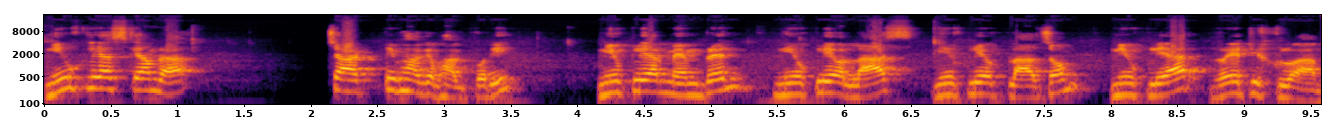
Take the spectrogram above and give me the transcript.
নিউক্লিয়াসকে আমরা চারটি ভাগে ভাগ করি nuclear membrane nucleoplasm nuclear reticulum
